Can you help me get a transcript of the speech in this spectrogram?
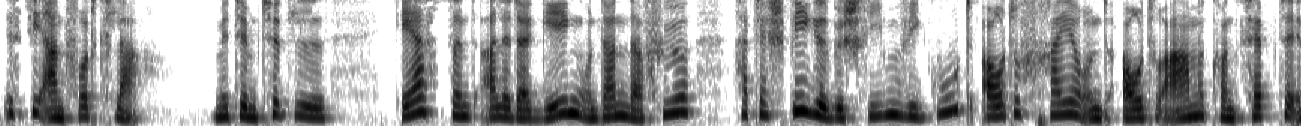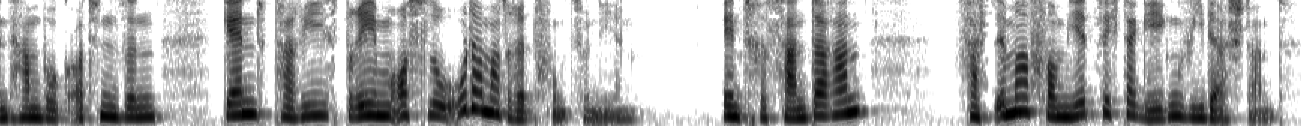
ist die Antwort klar. Mit dem Titel Erst sind alle dagegen und dann dafür hat der Spiegel beschrieben, wie gut autofreie und autoarme Konzepte in Hamburg-Ottensen, Gent, Paris, Bremen, Oslo oder Madrid funktionieren. Interessant daran, fast immer formiert sich dagegen Widerstand.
